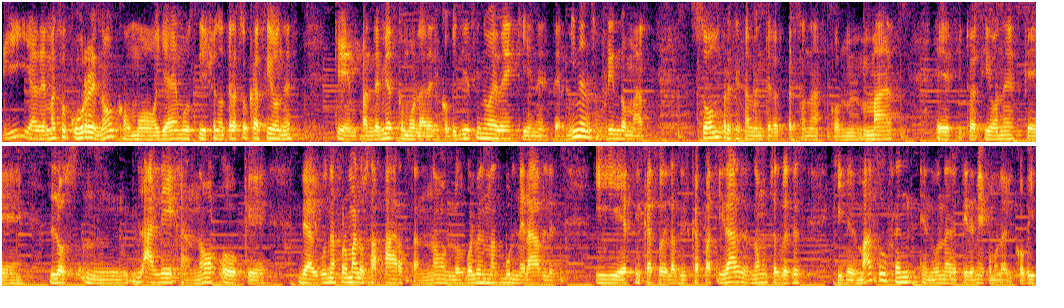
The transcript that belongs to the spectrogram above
Y además ocurre, ¿no? Como ya hemos dicho en otras ocasiones, que en pandemias como la del COVID-19, quienes terminan sufriendo más son precisamente las personas con más eh, situaciones que los mm, alejan, ¿no? O que de alguna forma los apartan, ¿no? Los vuelven más vulnerables. Y es el caso de las discapacidades, ¿no? Muchas veces quienes más sufren en una epidemia como la del COVID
